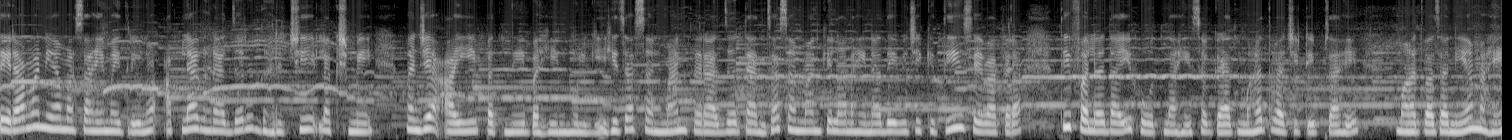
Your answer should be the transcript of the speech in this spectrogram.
तेरावा नियम असा आहे मैत्रिणीनो आपल्या घरात जर घरची लक्ष्मी म्हणजे आई पत्नी बहीण मुलगी हिचा सन्मान करा. जर त्यांचा सन्मान केला नाही ना देवीची कितीही सेवा करा ती फलदायी होत नाही. सगळ्यात महत्त्वाची टिप्स आहे महत्त्वाचा नियम आहे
